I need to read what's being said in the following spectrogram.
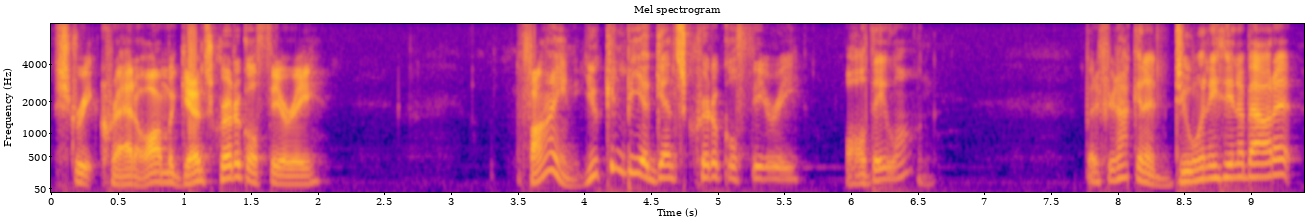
street cred. Oh, I'm against critical theory. Fine, you can be against critical theory all day long. But if you're not going to do anything about it,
